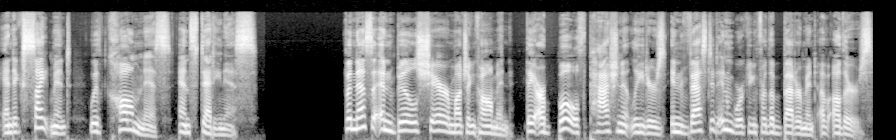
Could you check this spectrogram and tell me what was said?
and excitement with calmness and steadiness. Vanessa and Bill share much in common. They are both passionate leaders invested in working for the betterment of others.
